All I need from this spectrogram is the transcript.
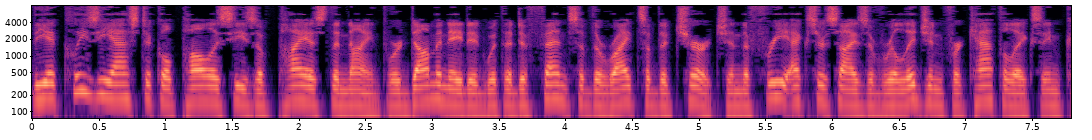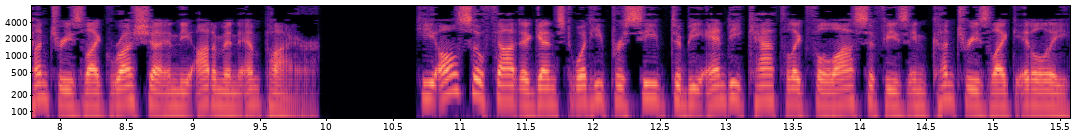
The ecclesiastical policies of Pius IX were dominated with a defense of the rights of the Church and the free exercise of religion for Catholics in countries like Russia and the Ottoman Empire. He also fought against what he perceived to be anti-Catholic philosophies in countries like Italy,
